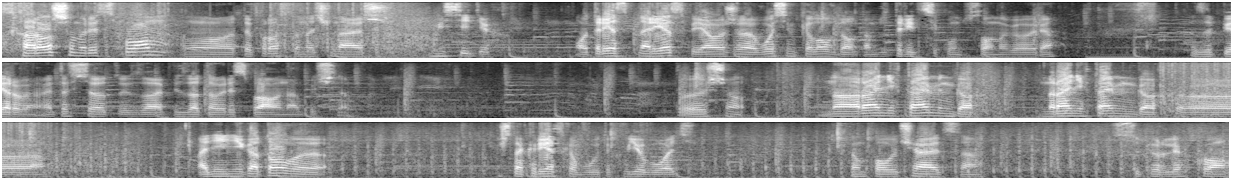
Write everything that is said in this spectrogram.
С хорошим респом о, ты просто начинаешь месить их. Вот респ на респ я уже 8 килов дал, там за 30 секунд, условно говоря. За первый. Это все из-за пиздатого респауна обычно. Так что На ранних таймингах, на ранних таймингах э, они не готовы, что так резко будут их въебывать. Потом получается супер легко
